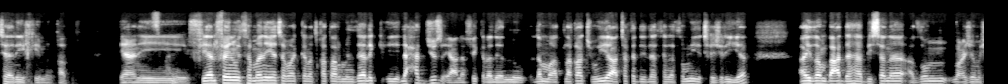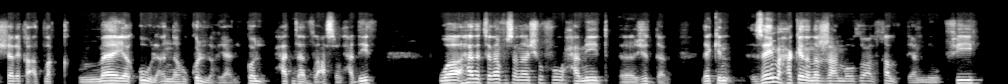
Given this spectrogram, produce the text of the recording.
تاريخي من قبل. يعني في 2008 تمكنت قطر من ذلك لحد جزئي على فكرة لأنه لما أطلقته هي أعتقد إلى 300 هجرية. أيضا بعدها بسنة أظن معجم الشارقة أطلق ما يقول أنه كله يعني كل حتى في العصر الحديث. وهذا التنافس أنا أشوفه حميد آه، جدا. لكن زي ما حكينا نرجع لموضوع الخلط يعني في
